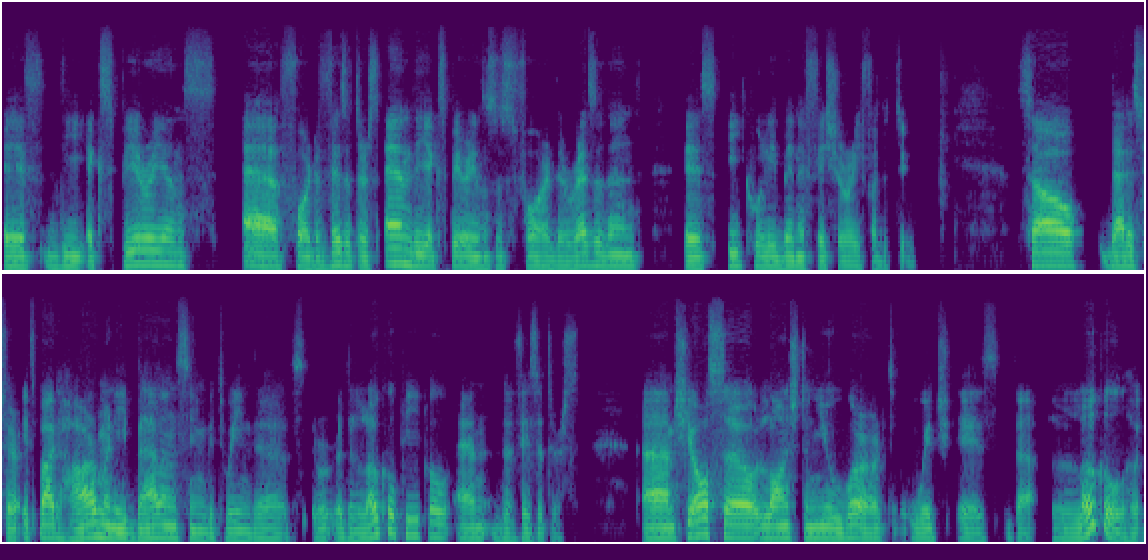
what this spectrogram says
if the experience uh, for the visitors and the experiences for the resident is equally beneficiary for the two. So that is fair. It's about harmony, balancing between the, the local people and the visitors. Um, she also launched a new word, which is the localhood.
